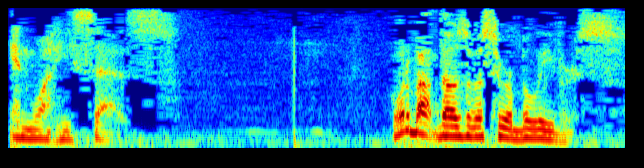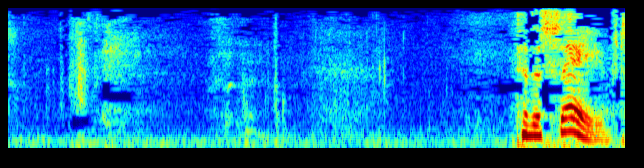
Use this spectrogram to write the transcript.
in what He says. What about those of us who are believers? To the saved,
